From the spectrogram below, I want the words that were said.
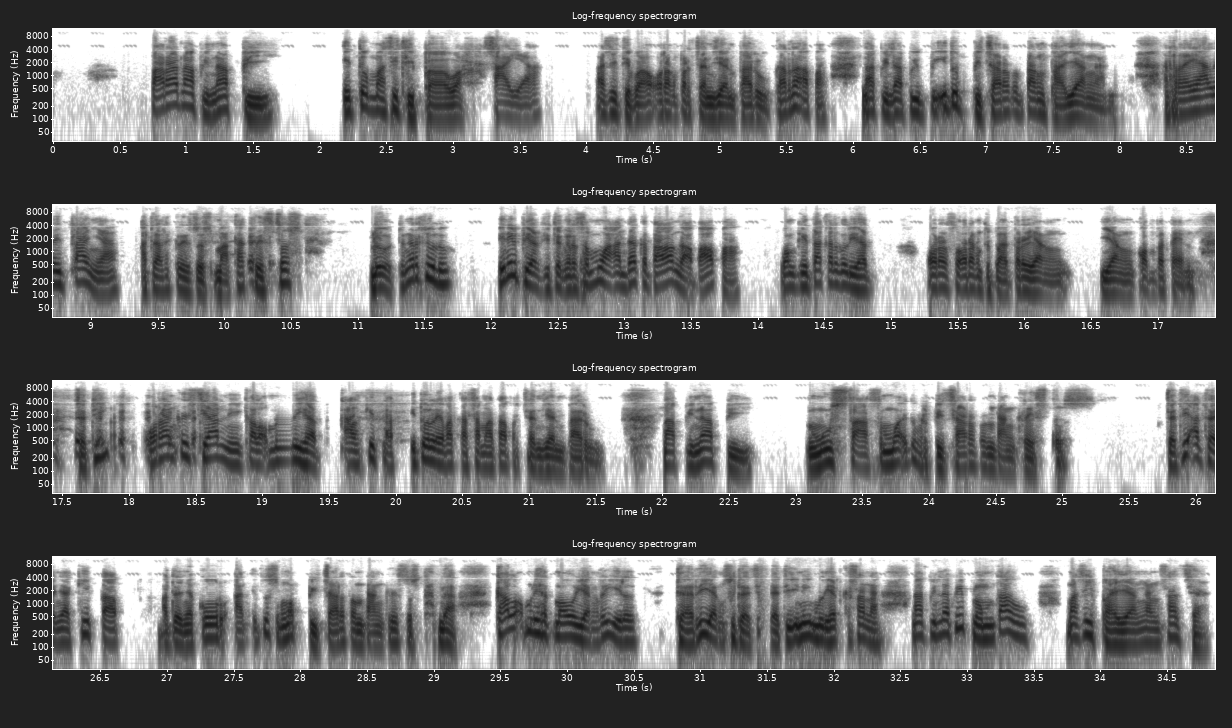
Para nabi-nabi itu masih di bawah saya, masih di bawah orang perjanjian baru. Karena apa? Nabi-nabi itu bicara tentang bayangan. Realitanya adalah Kristus. Maka Kristus, loh dengar dulu. Ini biar didengar semua. Anda ketawa nggak apa-apa. Wong kita kan melihat orang seorang debater yang yang kompeten. Jadi orang Kristiani kalau melihat Alkitab itu lewat kacamata perjanjian baru. Nabi-nabi, Musa semua itu berbicara tentang Kristus. Jadi adanya kitab, adanya Quran itu semua bicara tentang Kristus. Nah, kalau melihat mau yang real dari yang sudah jadi ini melihat ke sana, nabi-nabi belum tahu, masih bayangan saja.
